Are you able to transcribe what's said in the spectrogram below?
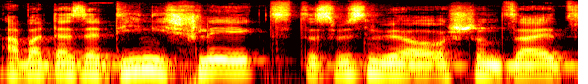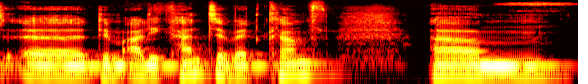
Aber dass er die nicht schlägt, das wissen wir auch schon seit äh, dem Alicante-Wettkampf. Ähm,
